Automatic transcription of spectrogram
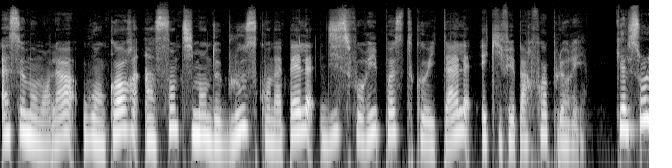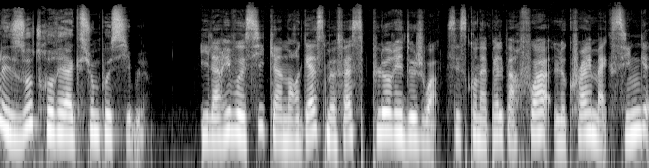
à ce moment-là, ou encore un sentiment de blues qu'on appelle dysphorie post-coïtale et qui fait parfois pleurer. Quelles sont les autres réactions possibles? Il arrive aussi qu'un orgasme fasse pleurer de joie. C'est ce qu'on appelle parfois le climaxing,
